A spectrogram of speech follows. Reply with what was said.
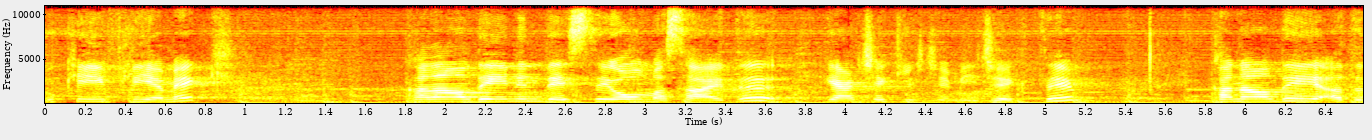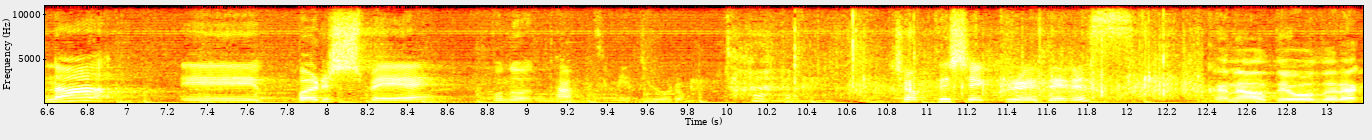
Bu keyifli yemek Kanal D'nin desteği olmasaydı gerçekleşemeyecekti. Kanal D adına e, Barış Bey'e bunu takdim ediyorum. Çok teşekkür ederiz. Kanal D olarak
